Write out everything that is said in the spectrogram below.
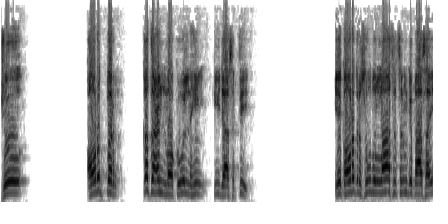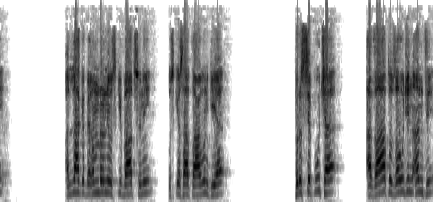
جو عورت پر قطعا موقول نہیں کی جا سکتی۔ ایک عورت رسول اللہ صلی اللہ علیہ وسلم کے پاس آئی، اللہ کے پیغمبر نے اس کی بات سنی، اس کے ساتھ تعاون کیا۔ پھر اس سے پوچھا آزاد و زوجن ان تھی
